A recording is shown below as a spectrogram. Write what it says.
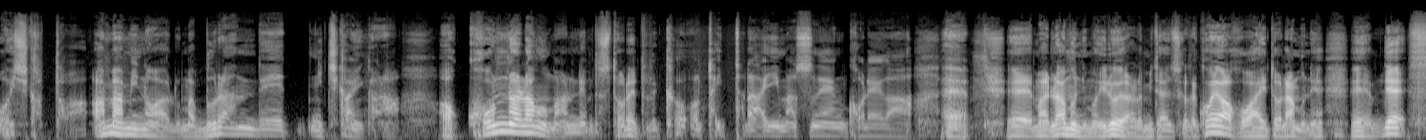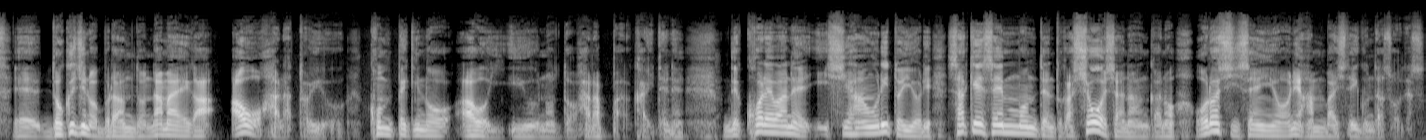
美味しかったわ。甘みのある、まあ、ブランデーに近いんかな。あこんなラムマンねストレートでクーッといったら合いますねんこれが。えー、えー、まあ、ラムにもいろいろあるみたいですけどこれはホワイトラムね。えー、で、え独自のブランド名前が青原という紺碧の青いいうのと原っぱ書いてね。でこれはね市販売りというより酒専門店とか商社なんかの卸専用に販売していくんだそうです。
